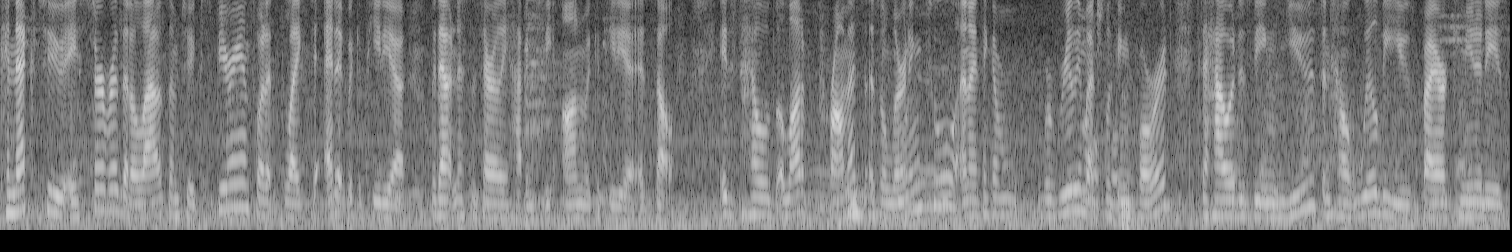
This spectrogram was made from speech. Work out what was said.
connect to a server that allows them to experience what it's like to edit Wikipedia without necessarily having to be on Wikipedia itself. It's held a lot of promise as a learning tool and I think I'm, we're really much looking forward to how it is being used and how it will be used by our communities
